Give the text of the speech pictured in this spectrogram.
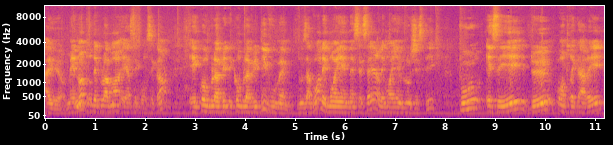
ailleurs. Mais notre déploiement est assez conséquent et comme vous l'avez dit vous-même, nous avons les moyens nécessaires, les moyens logistiques pour essayer de contrecarrer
